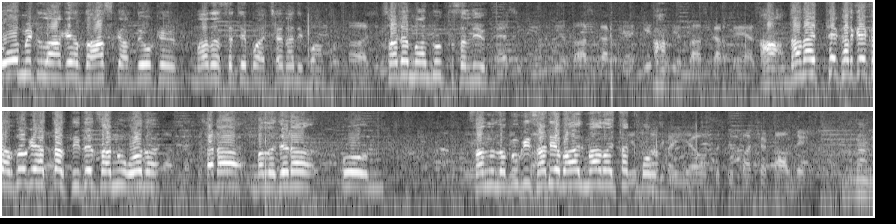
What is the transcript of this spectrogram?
2 ਮਿੰਟ ਲਾ ਕੇ ਅਰਦਾਸ ਕਰ ਦਿਓ ਕਿ ਮਹਾਰਾਜ ਸੱਚੇ ਪਾਤਸ਼ਾਹ ਇਹਨਾਂ ਦੀ ਬਾਹ ਫੜ। ਸਾਡੇ ਮਨ ਨੂੰ ਤਸੱਲੀ ਹੁੰਦੀ ਐਸੀ ਹੁਣ ਵੀ ਅਰਦਾਸ ਕਰਕੇ ਇੱਥੇ ਵੀ ਅਰਦਾਸ ਕਰਦੇ ਆ ਹਾਂ ਦਾਦਾ ਇੱਥੇ ਖੜ ਕੇ ਕਰ ਦੋਗੇ ਧਰਤੀ ਤੇ ਸਾਨੂੰ ਹੋਰ ਸਾਡਾ ਮਤਲਬ ਜਿਹੜਾ ਉਹ ਸਾਨੂੰ ਲੱਗੂਗੀ ਸਾਡੀ ਆਵਾਜ਼ ਮਹਾਰਾਜ ਤੱਕ ਪਹੁੰਚ ਗਈ। ਆ ਉਹ ਸੱਚੇ ਪਾਤਸ਼ਾਹ ਟਾਲ ਦੇ। ਰੰਗ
